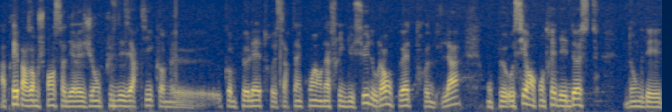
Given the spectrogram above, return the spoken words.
Après, par exemple, je pense à des régions plus désertiques comme euh, comme peut l'être certains coins en Afrique du Sud, où là, on peut être là, on peut aussi rencontrer des dusts, donc des,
